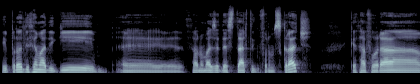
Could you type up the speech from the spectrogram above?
Η πρώτη θεματική ε, θα ονομάζεται Starting from Scratch και θα αφορά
